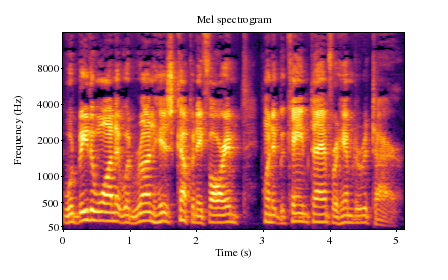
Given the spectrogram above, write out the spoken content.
would be the one that would run his company for him when it became time for him to retire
